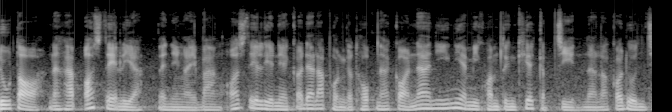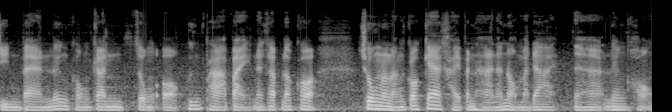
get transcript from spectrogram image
ดูต่อนะครับออสเตรเลียเป็นยังไงบ้างออสเตรเลียเนี่ยก็ได้รับผลกระทบนะก่อนหน้านี้เนี่ยมีความตึงเครียดกับจีนนะแล้วก็โดนจีนแบนเรื่องของการส่งออกพึ่งพาไปนะครับแล้วก็ช่วงหลังๆก็แก้ไขปัญหานั้นออกมาได้นะฮะเรื่องของ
